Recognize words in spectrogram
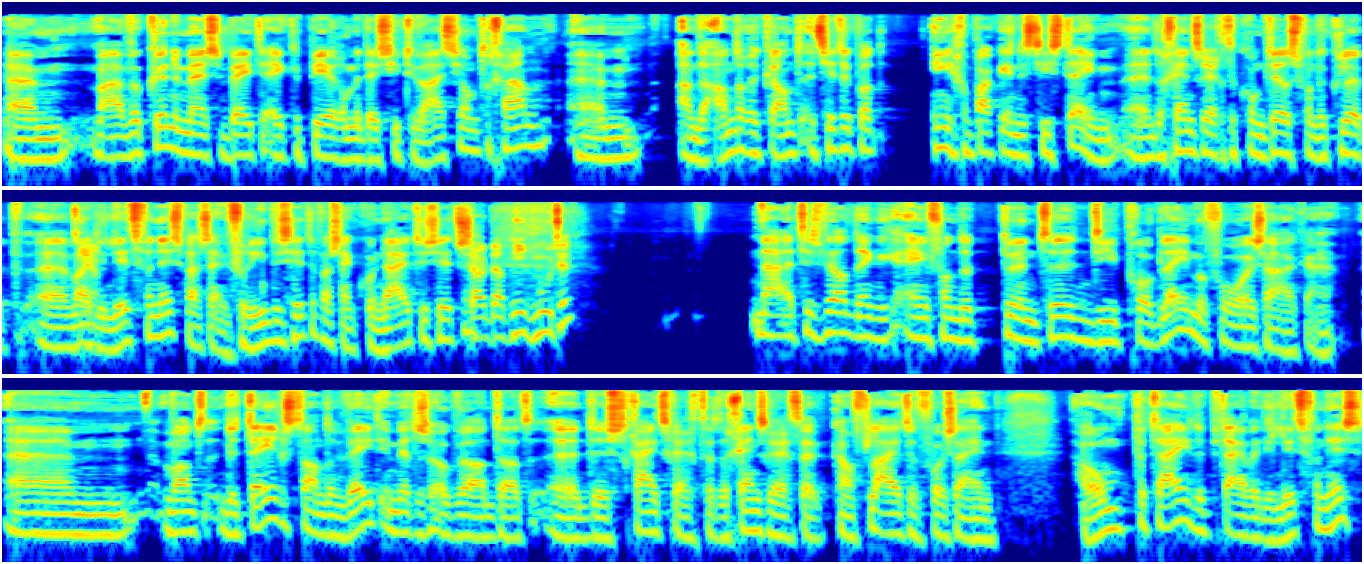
Um, maar we kunnen mensen beter equiperen om met deze situatie om te gaan. Um, aan de andere kant, het zit ook wat ingebakken in het systeem. Uh, de grensrechter komt deels van de club uh, waar ja. hij lid van is... waar zijn vrienden zitten, waar zijn kornuiten zitten. Zou dat niet moeten? Nou, het is wel denk ik een van de punten die problemen veroorzaken. Um, want de tegenstander weet inmiddels ook wel dat uh, de scheidsrechter, de grensrechter... kan fluiten voor zijn Home-partij, de partij waar die lid van is.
